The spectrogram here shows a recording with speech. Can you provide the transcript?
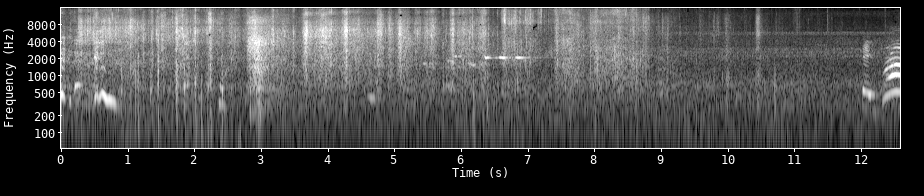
they run.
